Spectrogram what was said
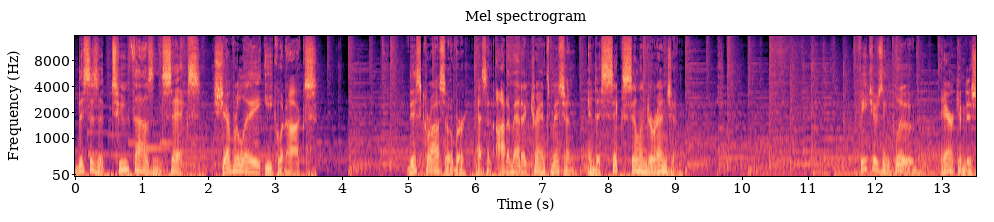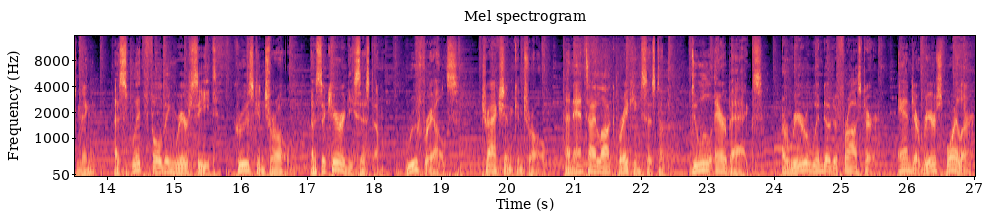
This is a 2006 Chevrolet Equinox. This crossover has an automatic transmission and a six-cylinder engine. Features include air conditioning, a split folding rear seat, cruise control, a security system, roof rails, traction control, an anti-lock braking system, dual airbags, a rear window defroster, and a rear spoiler.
